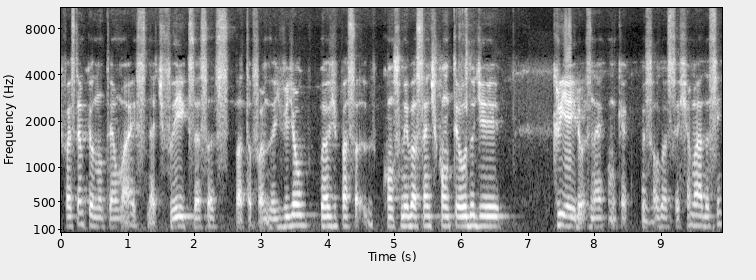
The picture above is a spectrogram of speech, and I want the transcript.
que faz tempo que eu não tenho mais Netflix, essas plataformas de vídeo, eu gosto de passar, consumir bastante conteúdo de creators, né, como que é, o pessoal gosta de ser chamado assim.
